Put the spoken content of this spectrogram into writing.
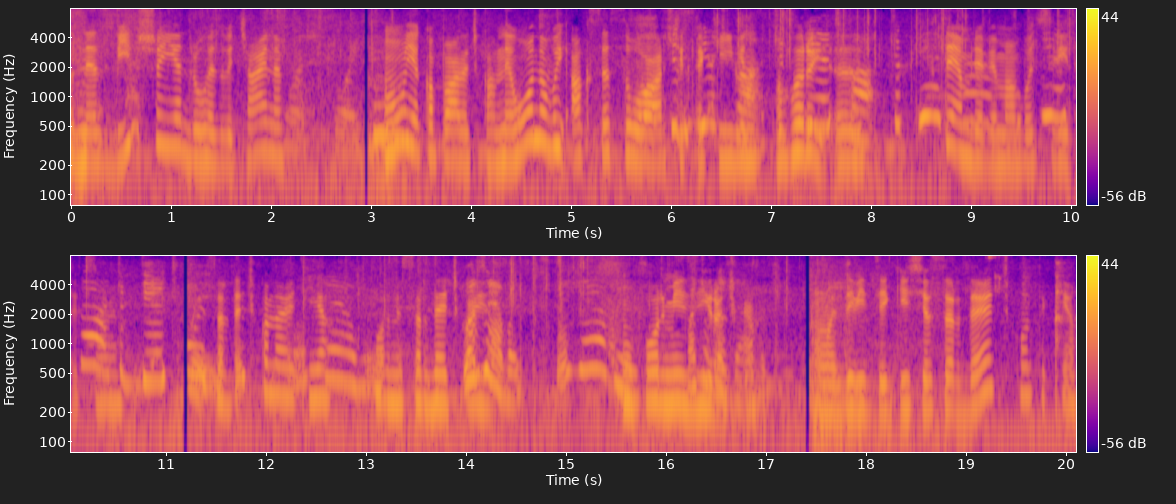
Одне збільшує, друге звичайне. О, яка парочка. Неоновий аксесуарчик такий. Він гори е, в темряві, мабуть, світиться. Сердечко. Навіть є. В формі сердечка у формі зірочки. Ой, дивіться, які ще в сердечку таке.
